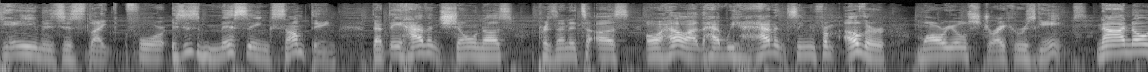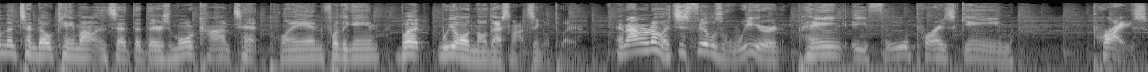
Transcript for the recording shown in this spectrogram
game is just like for is just missing something that they haven't shown us, presented to us, or hell, have we haven't seen from other Mario Strikers games. Now, I know Nintendo came out and said that there's more content planned for the game, but we all know that's not single player. And I don't know, it just feels weird paying a full price game price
